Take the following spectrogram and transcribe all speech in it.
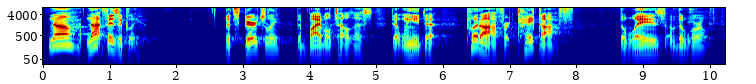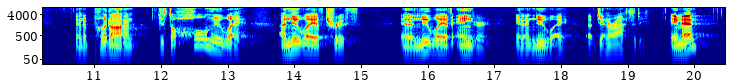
No, not physically. But spiritually, the Bible tells us that we need to put off or take off the ways of the world and to put on just a whole new way, a new way of truth, and a new way of anger, and a new way of generosity. Amen?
